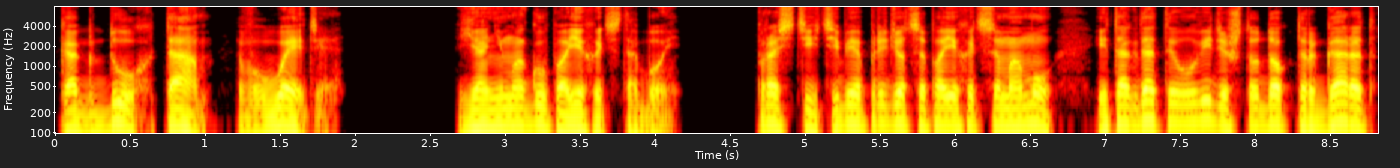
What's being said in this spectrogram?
как дух там, в Уэде». «Я не могу поехать с тобой», Прости, тебе придется поехать самому, и тогда ты увидишь, что доктор Гаррет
